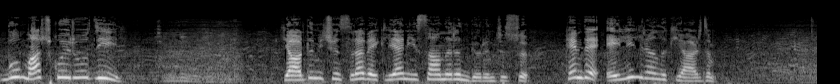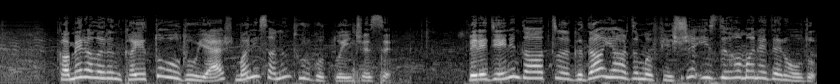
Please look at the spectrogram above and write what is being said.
Bu maç kuyruğu değil. Yardım için sıra bekleyen insanların görüntüsü. Hem de 50 liralık yardım. Kameraların kayıtlı olduğu yer Manisa'nın Turgutlu ilçesi. Belediyenin dağıttığı gıda yardımı fişi izdihama neden oldu.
